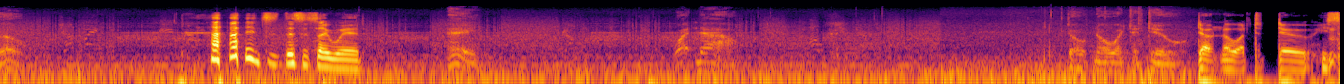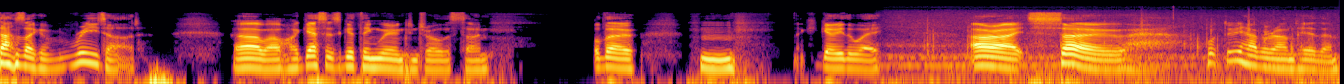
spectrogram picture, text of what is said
Hello. Just- this is so weird. Hey. What now? Don't know what to do. Don't know what to do. He sounds like a retard. Oh well, I guess it's a good thing we're in control this time. Although, hmm, that could go either way. Alright, so. What do we have around here then?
